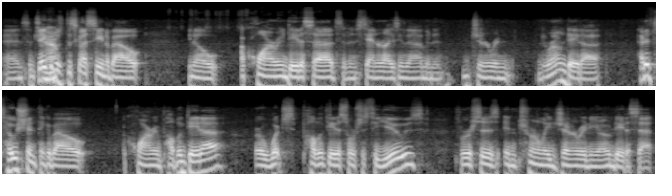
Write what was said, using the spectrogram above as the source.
and so Jacob yeah. was discussing about, you know, acquiring data sets and then standardizing them and then generating their own data. How did Totient think about acquiring public data or which public data sources to use versus internally generating your own data set?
